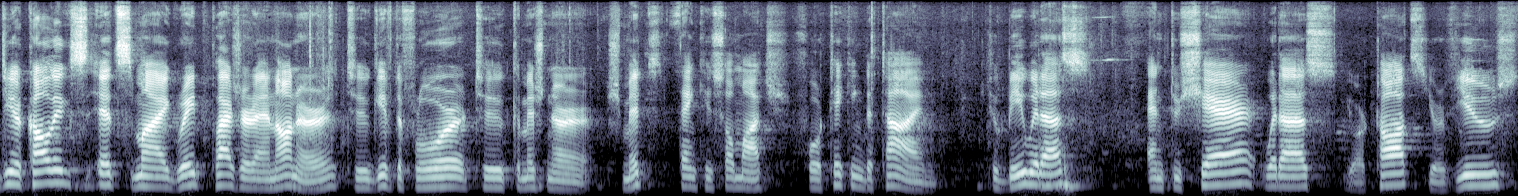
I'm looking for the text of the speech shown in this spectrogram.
Dear colleagues, it's my great pleasure and honor to give the floor to Commissioner Schmit. Thank you so much for taking the time to be with us and to share with us your thoughts, your views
